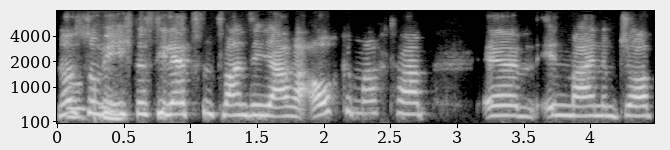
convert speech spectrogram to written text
Ne, okay. So wie ich das die letzten 20 Jahre auch gemacht habe ähm, in meinem Job,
